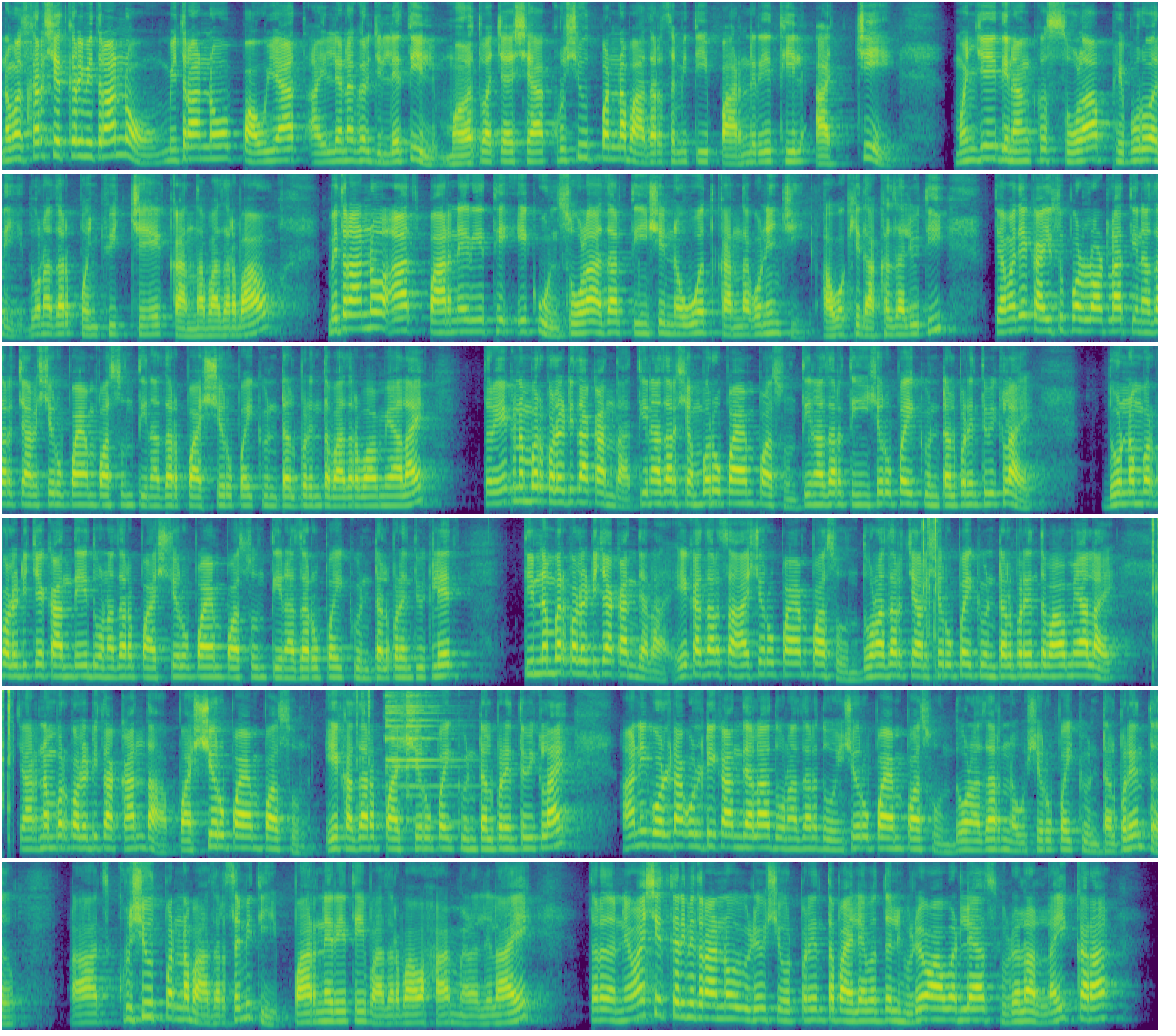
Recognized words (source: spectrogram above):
नमस्कार शेतकरी मित्रांनो. मित्रांनो पाहुयात अहिल्यानगर जिल्ह्यातील महत्त्वाच्या अशा कृषी उत्पन्न बाजार समिती पारनेर येथील आजचे म्हणजे दिनांक सोळा फेब्रुवारी दोन हजार पंचवीसचे कांदा बाजार भाव मित्रांनो आज पारनेर येथे एकूण सोळा हजार तीनशे नव्वद कांदा गोण्यांची आवक ही दाखल झाली होती. त्यामध्ये काही सुपर लॉटला तीन हजार चारशे रुपयांपासून तीन हजार पाचशे रुपये क्विंटलपर्यंत बाजारभाव मिळाला आहे तर एक नंबर क्वालिटीचा कांदा तीन हजार शंभर रुपयांपासून तीन हजार तीनशे रुपये क्विंटलपर्यंत विकला आहे दोन नंबर क्वालिटीचे कांदे दोन हजार पाचशे रुपयांपासून तीन हजार रुपये क्विंटलपर्यंत विकलेत. तीन नंबर क्वालिटीच्या कांद्याला एक हजार सहाशे रुपयांपासून दोन हजार चारशे रुपये क्विंटलपर्यंत भाव मिळाला आहे चार नंबर क्वालिटीचा कांदा पाचशे रुपयांपासून एक हजार पाचशे रुपये क्विंटलपर्यंत विकला आहे आणि गोल्टा गोल्टी कांद्याला दोन हजार दोनशे रुपयांपासून दोन हजार नऊशे रुपये क्विंटलपर्यंत. आज कृषी उत्पन्न बाजार समिती पारनेर येथे बाजारभाव हा मिळालेला आहे. तर धन्यवाद शेतकरी मित्रांनो व्हिडिओ शेवटपर्यंत पाहिल्याबद्दल व्हिडिओ आवडल्यास व्हिडिओला लाईक करा.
